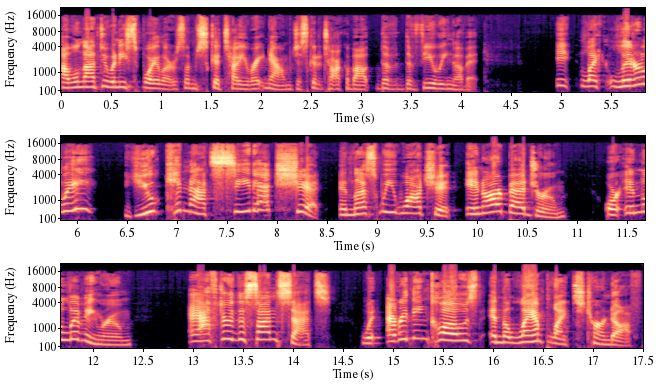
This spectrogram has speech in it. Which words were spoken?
I will not do any spoilers. I'm just going to tell you right now. I'm just going to talk about the the viewing of it. It like literally you cannot see that shit unless we watch it in our bedroom or in the living room after the sun sets with everything closed and the lamp lights turned off.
